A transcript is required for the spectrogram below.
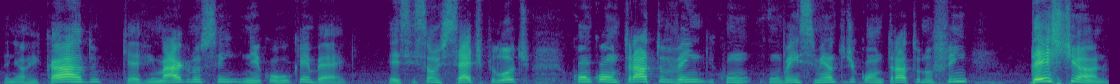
Daniel Ricardo, Kevin Magnussen, Nico Huckenberg. Esses são os sete pilotos com contrato com, com vencimento de contrato no fim deste ano.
